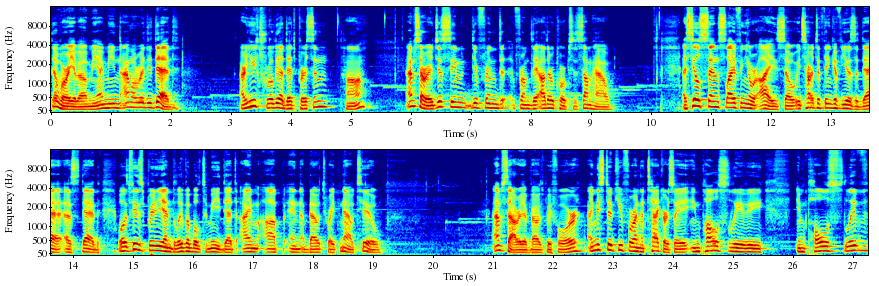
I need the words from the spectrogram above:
Don't worry about me. I mean, I'm already dead. Are you truly a dead person? Huh? I'm sorry, it just seemed different from the other corpses somehow. I still sense life in your eyes, so it's hard to think of you as, a de as dead. Well, it feels pretty unbelievable to me that I'm up and about right now, too. I'm sorry about before. I mistook you for an attacker, so I impulsively... impulsively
